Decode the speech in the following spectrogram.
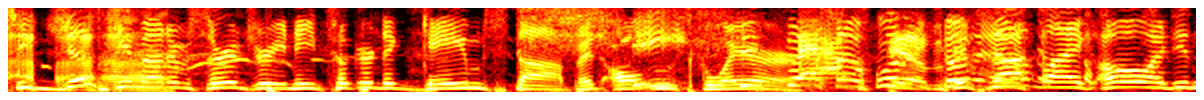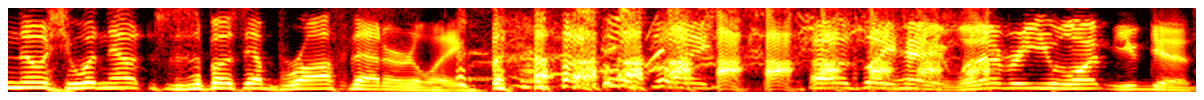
she just came out of surgery and he took her to GameStop at Alton She Square. said- Asked wanna him. It's not like, oh, I didn't know she wasn't out, she's supposed to have broth that early. I was like, I was like, hey, whatever you want, you get.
